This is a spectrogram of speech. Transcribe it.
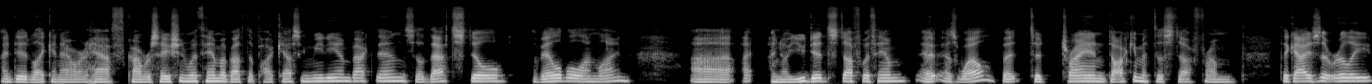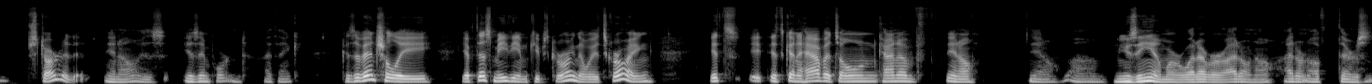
I did like an hour and a half conversation with him about the podcasting medium back then. So that's still available online. Uh, I, I, know you did stuff with him a, as well, but to try and document this stuff from the guys that really started it, you know, is is important. I think because eventually if this medium keeps growing the way it's growing, it's it, it's going to have its own kind of you know you know um, museum or whatever. I don't know. I don't know if there's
